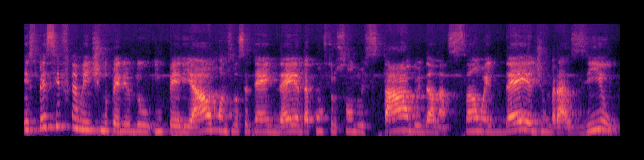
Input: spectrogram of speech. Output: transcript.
Especificamente no período imperial, quando você tem a ideia da construção do Estado e da nação, a ideia de um Brasil,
